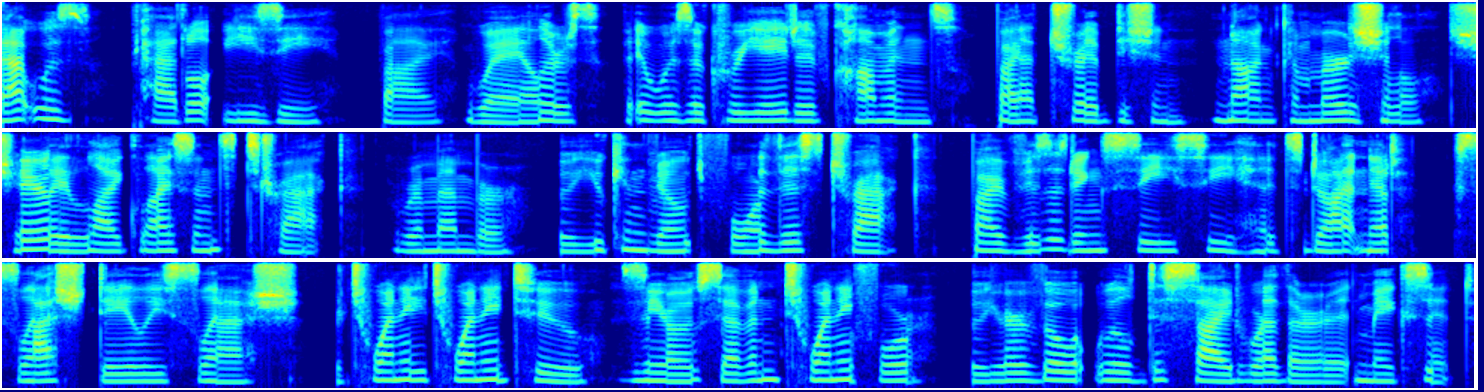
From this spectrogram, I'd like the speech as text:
That was Paddle Easy by Whalers. It was a Creative Commons by attribution, non-commercial, share Alike licensed track. Remember, you can vote for this track by visiting cchits.net slash daily slash 2022 0724. Your vote will decide whether it makes it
